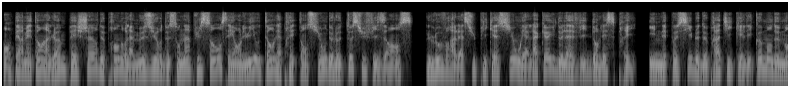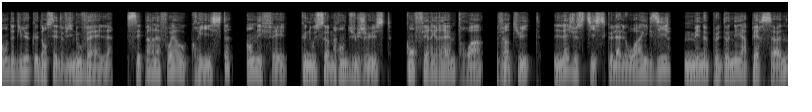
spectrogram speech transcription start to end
en permettant à l'homme pécheur de prendre la mesure de son impuissance et en lui ôtant la prétention de l'autosuffisance, l'ouvre à la supplication et à l'accueil de la vie dans l'esprit. Il n'est possible de pratiquer les commandements de Dieu que dans cette vie nouvelle. C'est par la foi au Christ, en effet, que nous sommes rendus justes, conféré RM 3, 28, la justice que la loi exige, mais ne peut donner à personne,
